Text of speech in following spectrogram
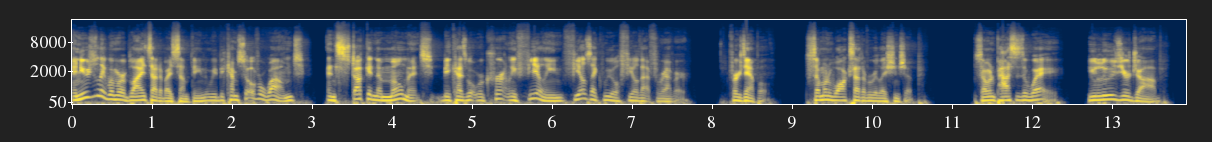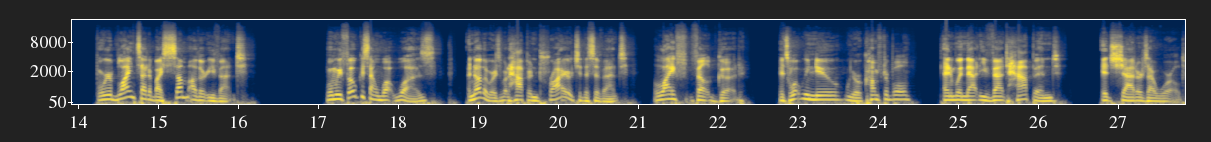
And usually, when we're blindsided by something, we become so overwhelmed and stuck in the moment because what we're currently feeling feels like we will feel that forever. For example, someone walks out of a relationship, someone passes away, you lose your job, or you're blindsided by some other event. When we focus on what was, in other words, what happened prior to this event, life felt good. It's what we knew, we were comfortable, and when that event happened, it shatters our world.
